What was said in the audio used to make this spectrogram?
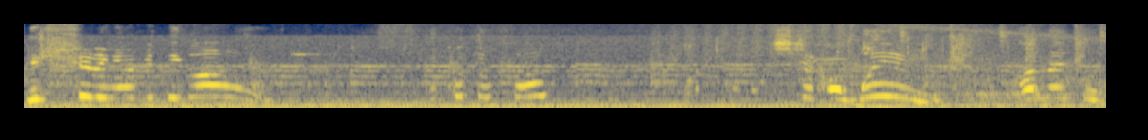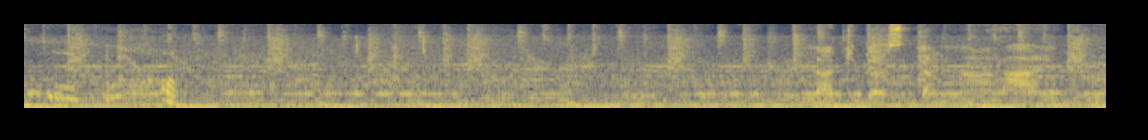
You're shitting everything out. Like, what the fuck? Shit away. I meant to hold up. Yeah, you got stuck in our eye, bro.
